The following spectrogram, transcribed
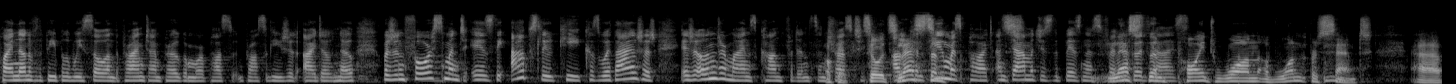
why none of the people we saw on the Prime Time programme were prosecuted, I don't know. But enforcement is the absolute key because without it, it undermines confidence and okay. trust so it's on less consumers' part and damages the business for less the good than guys. 0.1 of 1% uh,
